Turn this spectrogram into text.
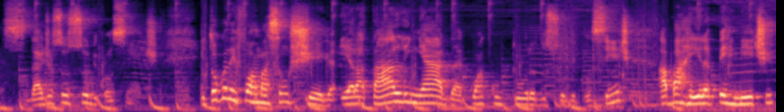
Essa cidade é o seu subconsciente. Então, quando a informação chega e ela está alinhada com a cultura do subconsciente, a barreira permite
